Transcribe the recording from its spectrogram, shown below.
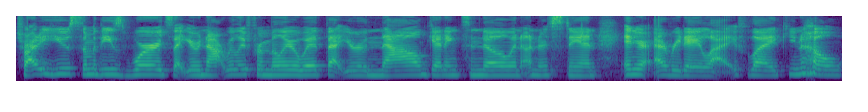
try to use some of these words words that you're not really familiar with that you're now getting to know and understand in your everyday life. Like, you know,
